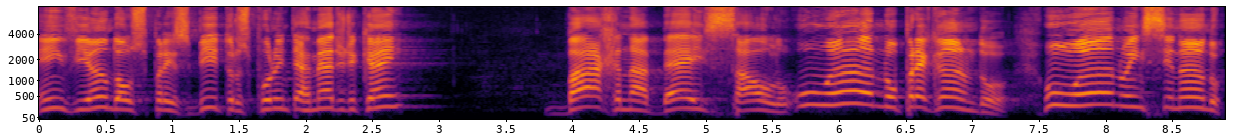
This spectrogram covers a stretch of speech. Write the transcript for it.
enviando aos presbíteros por intermédio de quem? Barnabé e Saulo, um ano pregando, um ano ensinando.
